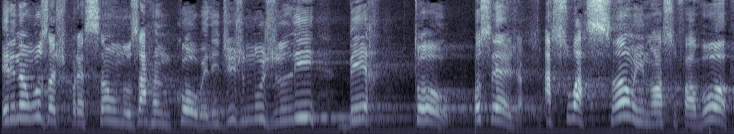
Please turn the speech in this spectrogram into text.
Ele não usa a expressão nos arrancou, ele diz nos libertou. Ou seja, a sua ação em nosso favor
